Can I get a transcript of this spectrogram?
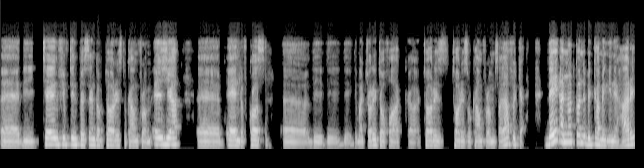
the 10, 15% of tourists to come from Asia, and of course, the, the, the, the, majority of our tourists, tourists who come from South Africa. They are not going to be coming in a hurry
